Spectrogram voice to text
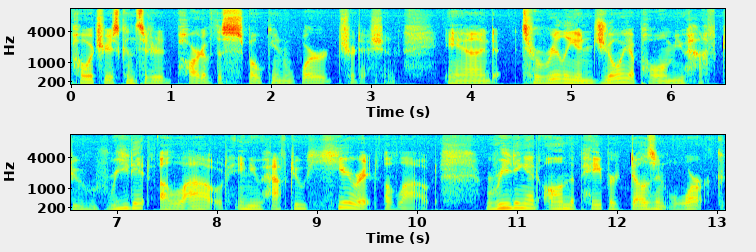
poetry is considered part of the spoken word tradition. And to really enjoy a poem, you have to read it aloud and you have to hear it aloud. Reading it on the paper doesn't work,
